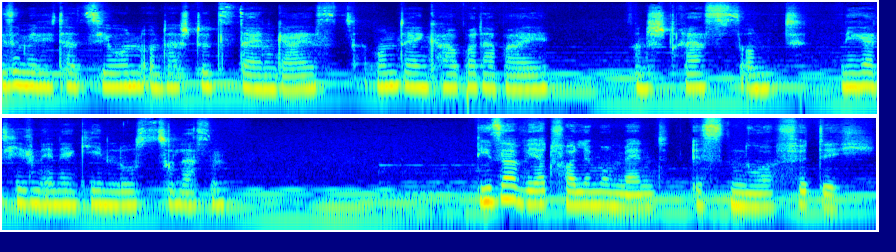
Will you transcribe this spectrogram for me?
Diese Meditation unterstützt deinen Geist und deinen Körper dabei, von Stress und negativen Energien loszulassen. Dieser wertvolle Moment ist nur für dich.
